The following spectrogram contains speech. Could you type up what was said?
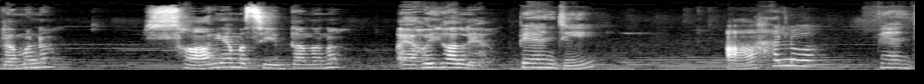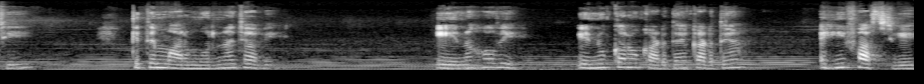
ਰਮਨ ਸਾਰੀਆਂ ਮੁਸੀਬਤਾਂ ਦਾ ਨਾ ਇਹੋ ਹੀ ਹੱਲ ਆ। ਭੈਣ ਜੀ ਆ ਹਲਵਾ ਭੈਣ ਜੀ ਕਿਤੇ ਮਰ ਮੁਰ ਨਾ ਜਾਵੇ। ਇਹ ਨਾ ਹੋਵੇ ਇਹਨੂੰ ਘਰੋਂ ਕੱਢਦਿਆਂ ਕੱਢਦਿਆਂ ਅਸੀਂ ਫਸ ਗਏ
